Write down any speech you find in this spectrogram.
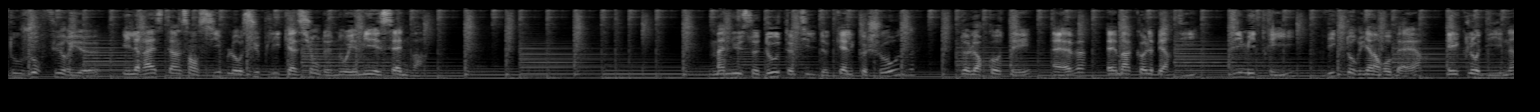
Toujours furieux, il reste insensible aux supplications de Noémie et Senva. Manu se doute-t-il de quelque chose? De leur côté, Eve, Emma Colberti, Dimitri, Victorien Robert, et Claudine,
